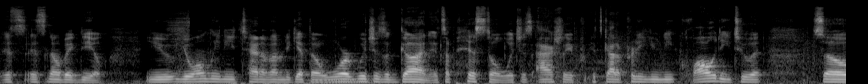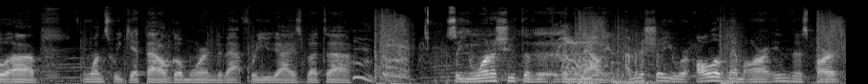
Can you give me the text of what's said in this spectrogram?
it's it's no big deal. You you only need 10 of them to get the award, which is a gun. It's a pistol, which is actually it's got a pretty unique quality to it. So uh, once we get that, I'll go more into that for you guys. But uh, so you want to shoot the the medallion. I'm going to show you where all of them are in this part,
